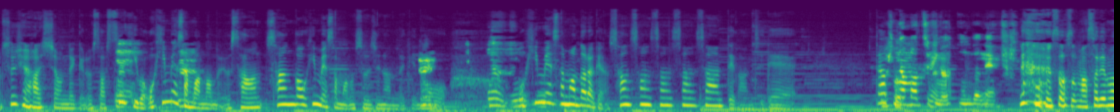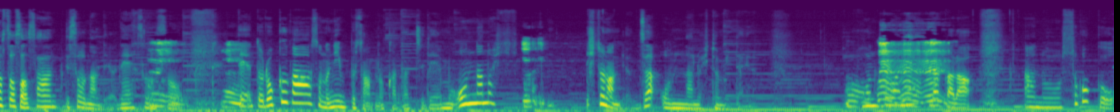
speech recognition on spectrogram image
数比の話しちゃうんだけどさ数比はお姫様なのよ、三三がお姫様の数字なんだけど、うん。お姫様だらけなの。三三三三三って感じで。でひな祭りのんだね。と そうそうまあそれもそうそう三ってそうなんだよね。そうそう、うん。で、えっと、6がその妊婦さんの形でもう女の人なんだよ。ザ女の人みたいな。本当はね、だからあのすごく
